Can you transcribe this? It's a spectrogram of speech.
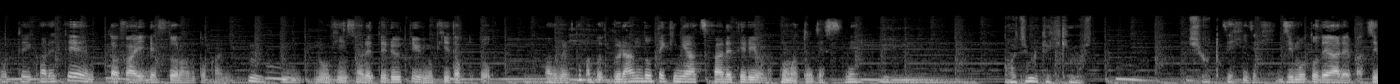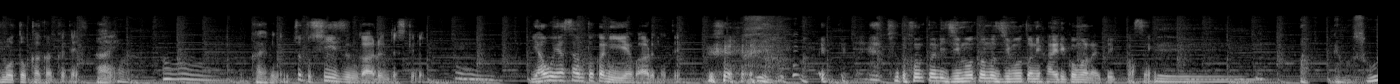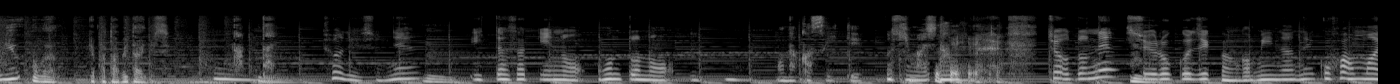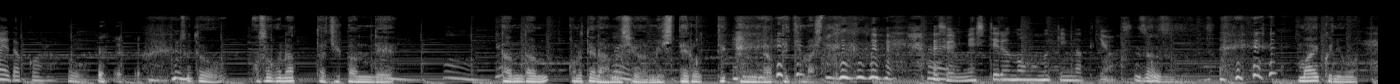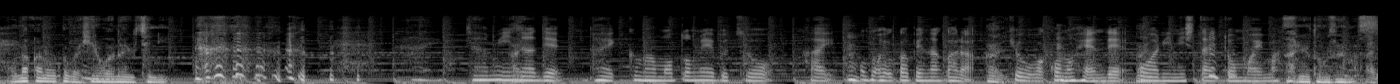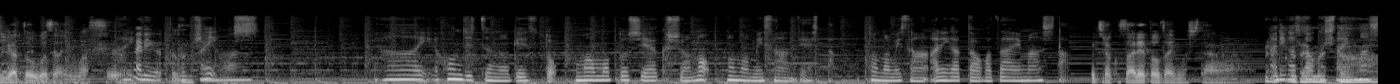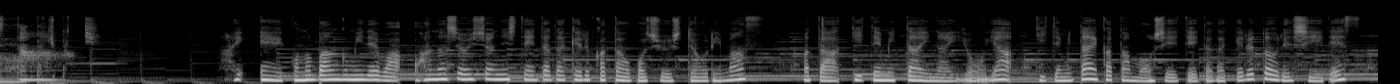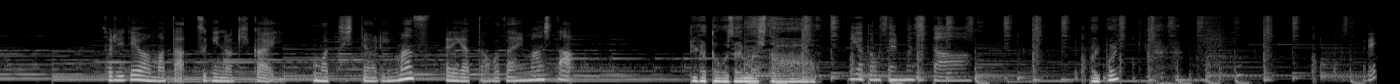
持っていかれて、高いレストランとかに、うん。ううんん、納品されてるっていうのを聞いたことあるので、なんかブブランド的に扱われてるようなトマトですね。えー初めて聞きました。ぜひぜひ、地元であれば地元価格で、はい買えるので、ちょっとシーズンがあるんですけど、八百屋さんとかに言えばあるので、ちょっと本当に地元の地元に入り込まないといけませんえ。ー、あ、でもそういうのがやっぱ食べたいですよ。うんうん。そうですね。うん。行った先の本当の、お腹空いてう。んきましたそううんちょうどね、うん。収録時間がみんなね、ご飯前だから。ちょっと遅くなった時間で、うん。だんだんこの手の話は見捨てろって気になってきました。確かに飯してるのも向きになってきました。そうそうそう。マイクにもお腹の音が拾わないうちに、はい。じゃあみんなで、はい、熊本名物を、はい、うん思い浮かべながら、はい。今日はこの辺で終わりにしたいと思います。ありがとうございまあす。りがとうございます。はいありがとうございます。はい。本日のゲスト、熊本市役所のとのみさんでした。とのみさん、ありがとうございました。こちらこそありがとうございました。あありがとうございました。はい、えー、この番組ではお話を一緒にしていただける方を募集しております。また、聞いてみたい内容や聞いてみたい方も教えていただけると嬉しいです。それではまた次の機会お待ちしております。ありがとうございました。ありがとうございました。ありがとうございました。バイバイ。あれ？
